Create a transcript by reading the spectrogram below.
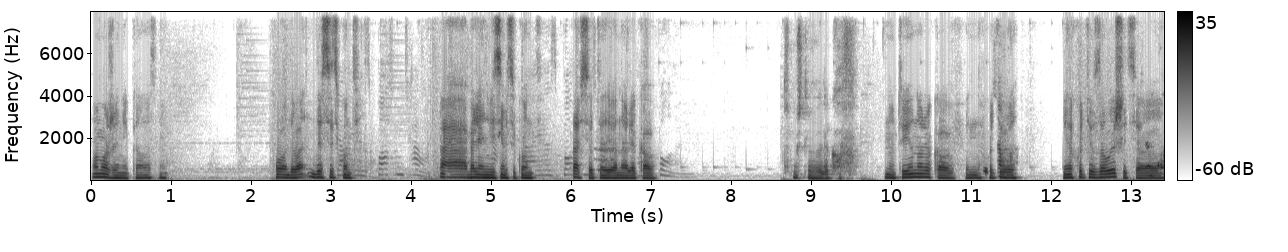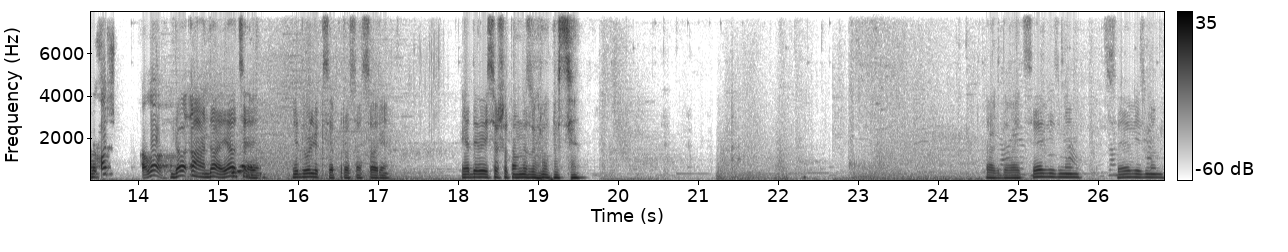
А може і не класно. О, давай, 10 секунд. Dire's bottom tower. А, блін, 8 секунд. Dire's Та bottom все, ти tower його has налякав. fallen. В смислі налякав. Ну ти його налякав. Він хотів. Він хотів залишитися, а. Не хочеш? Алло? Да, а, да, я це. Відволікся просто, сорі. Я дивився, що там внизу робиться. Так, давай це візьмем. Це візьмем.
